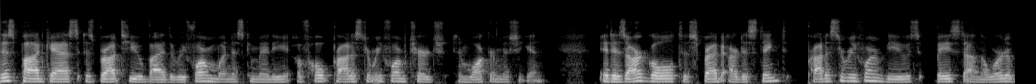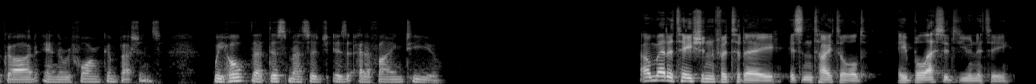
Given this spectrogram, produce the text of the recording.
This podcast is brought to you by the Reformed Witness Committee of Hope Protestant Reformed Church in Walker, Michigan. It is our goal to spread our distinct Protestant Reformed views based on the Word of God and the Reformed Confessions. We hope that this message is edifying to you. Our meditation for today is entitled A Blessed Unity.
